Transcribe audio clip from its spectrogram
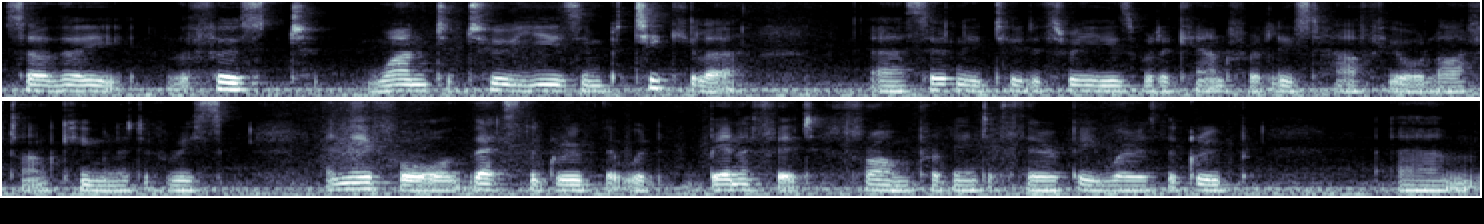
So the, the first one to two years in particular, uh, certainly two to three years, would account for at least half your lifetime cumulative risk. And therefore, that's the group that would benefit from preventive therapy, whereas the group um,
